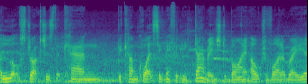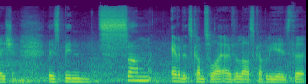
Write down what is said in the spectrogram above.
a lot of structures that can become quite significantly damaged by ultraviolet radiation. There's been some evidence come to light over the last couple of years that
